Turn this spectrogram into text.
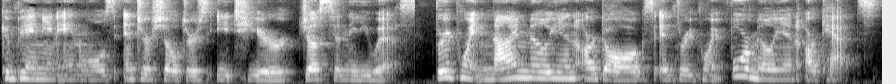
companion animals enter shelters each year just in the US. 3.9 million are dogs and 3.4 million are cats.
